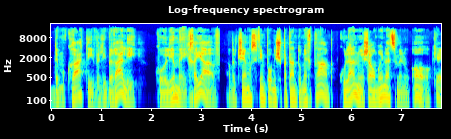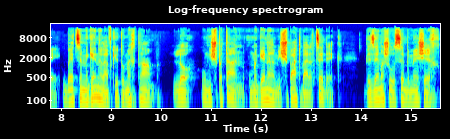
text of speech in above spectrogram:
דמוקרטי וליברלי כל ימי חייו. אבל כשהם מוסיפים פה משפטן תומך טראמפ, כולנו ישר אומרים לעצמנו, או, oh, אוקיי, הוא בעצם מגן עליו כי הוא תומך טראמפ. לא, הוא משפטן, הוא מגן על המשפט ועל הצדק. וזה מה שהוא עושה במשך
